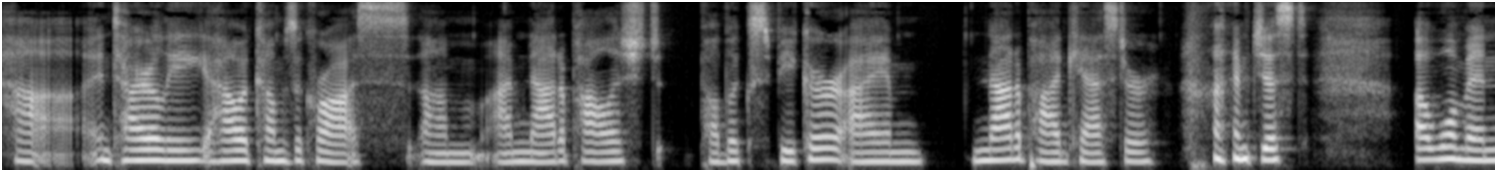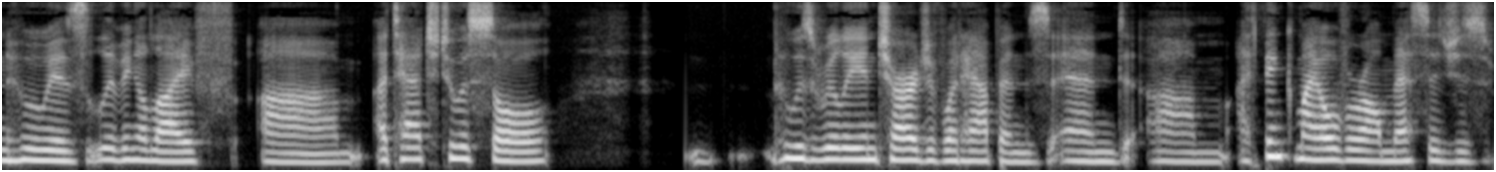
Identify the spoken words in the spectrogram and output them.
how, entirely how it comes across. Um, I'm not a polished public speaker. I am not a podcaster. I'm just a woman who is living a life um, attached to a soul who is really in charge of what happens. And um, I think my overall message is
